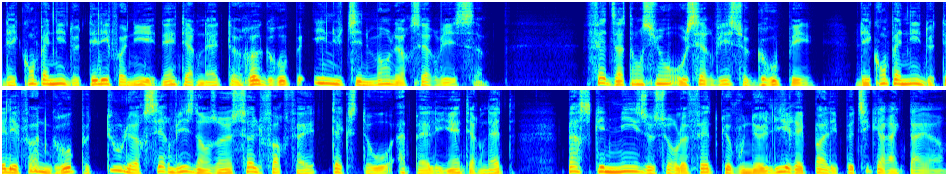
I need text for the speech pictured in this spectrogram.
Les compagnies de téléphonie et d'Internet regroupent inutilement leurs services. Faites attention aux services groupés. Les compagnies de téléphone groupent tous leurs services dans un seul forfait, texto, appel et Internet, parce qu'ils misent sur le fait que vous ne lirez pas les petits caractères.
